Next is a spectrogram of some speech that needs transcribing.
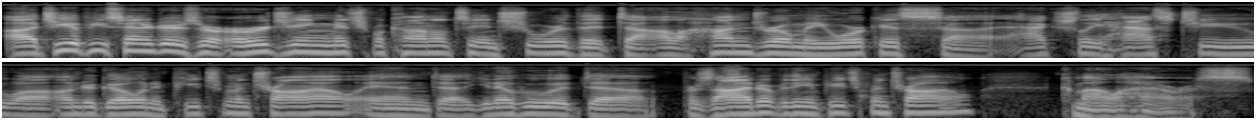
Uh, GOP senators are urging Mitch McConnell to ensure that uh, Alejandro Mayorkas uh, actually has to uh, undergo an impeachment trial. And uh, you know who would preside over the impeachment trial? Kamala Harris.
